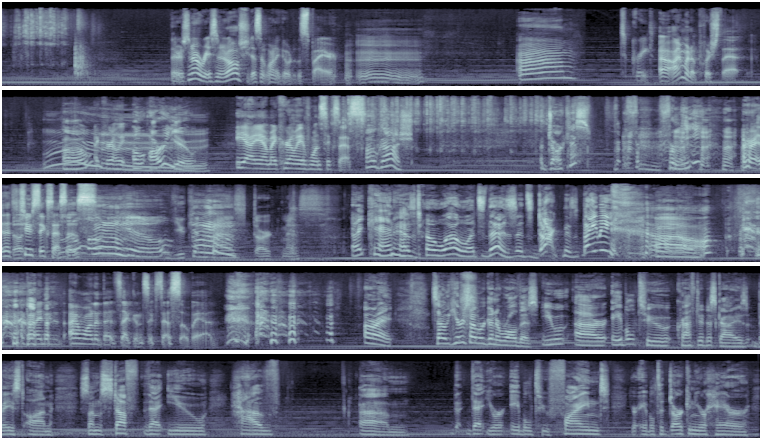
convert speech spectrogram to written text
there's no reason at all she doesn't want to go to the spire. Mm-mm. Um, it's great. Uh, I'm gonna push that. Oh, I currently oh. oh, are you? yeah I am. I currently have one success. Oh gosh, A darkness for, for me? All right, that's two successes. You can cast darkness. I can has oh whoa, what's this? It's darkness, baby. Oh no! Um, I needed. I wanted that second success so bad. All right. So here's how we're going to roll this. You are able to craft a disguise based on some stuff that you have um th- that you're able to find, you're able to darken your hair.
